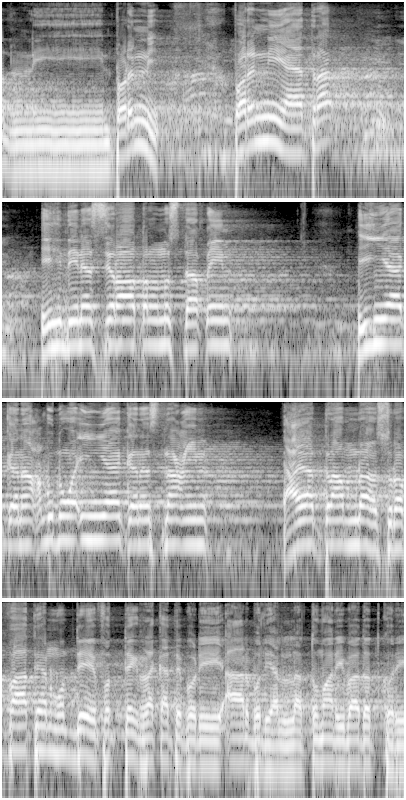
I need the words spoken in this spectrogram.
ওয়ালাদ-দাল্লিন পড়েননি? পড়েননি আয়াতরা সিরাতাল মুস্তাকিম ইয়াকা না'বুদু ওয়া ইয়াকা নাস্তাঈন আয়াতটা আমরা সূরা ফাতিহার মধ্যে প্রত্যেক রাকাতে পড়ি, আর বলি, আল্লাহ তোমার ইবাদত করি,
